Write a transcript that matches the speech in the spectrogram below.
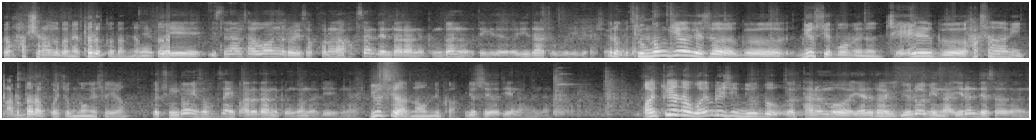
그 확실하거든요. 들었거든요. 네, 들었- 거기 이슬람 사원으로 해서 코로나 확산된다라는 근거는 어떻게 어디다 두고 얘기를 하시나요? 그리고 중동 지역에서 그 뉴스에 보면은 제일 그 확산이 빠르더라고요. 중동에서요. 그 중동에서 확산이 빠르다는 근거는 어디에 있나요? 뉴스에 안 나옵니까? 뉴스 어디에 나왔나요? ITN하고 MBC 뉴도 또 다른 뭐 예를 들어 유럽이나 이런 데서는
